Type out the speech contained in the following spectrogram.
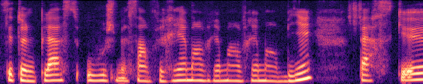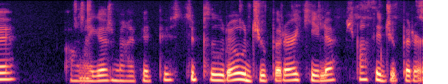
c'est une place où je me sens vraiment, vraiment, vraiment bien parce que, oh my god, je me rappelle plus, c'est Pluto ou Jupiter qui est là? Je pense que c'est Jupiter.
